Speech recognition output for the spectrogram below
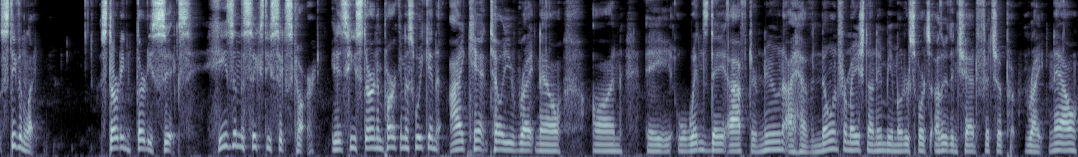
Stephen Leicht, starting 36. He's in the 66 car. Is he starting parking this weekend? I can't tell you right now on a Wednesday afternoon. I have no information on MBM Motorsports other than Chad Fitchup right now.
